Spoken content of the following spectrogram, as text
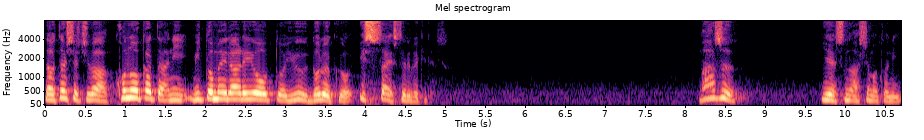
た私たちはこの方に認められようという努力を一切捨てるべきです。まずイエスの足元に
